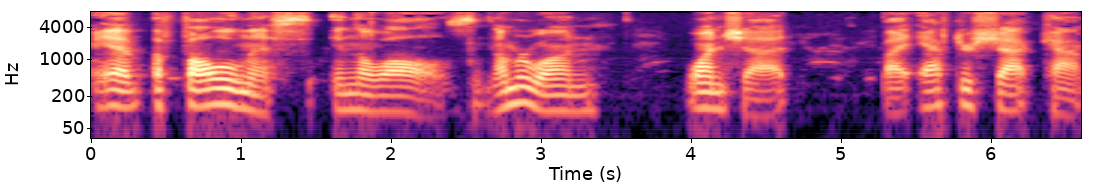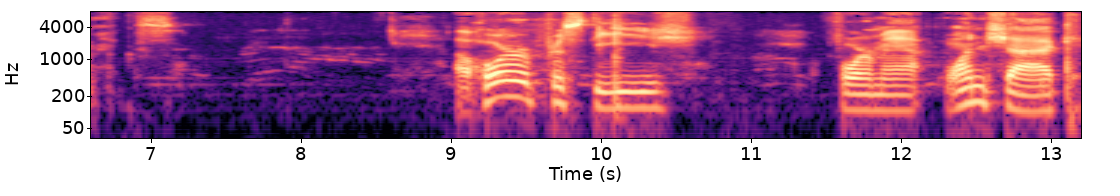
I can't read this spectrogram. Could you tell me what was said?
We have a foulness in the walls. Number one, one shot by Aftershock Comics. A horror prestige format one shot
